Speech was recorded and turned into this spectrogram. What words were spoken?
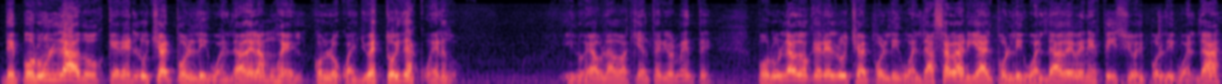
de por un lado querer luchar por la igualdad de la mujer, con lo cual yo estoy de acuerdo, y lo he hablado aquí anteriormente, por un lado querer luchar por la igualdad salarial, por la igualdad de beneficios y por la igualdad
